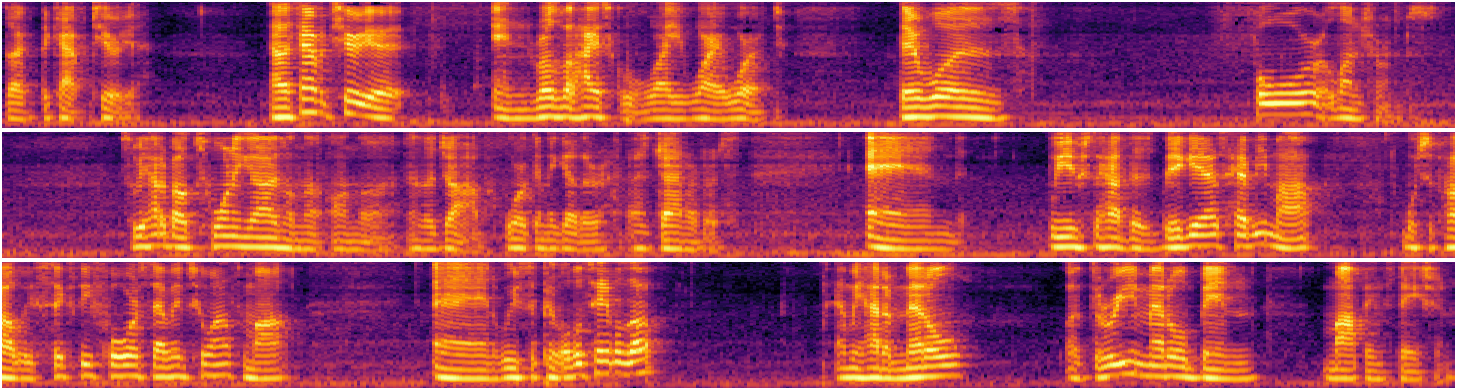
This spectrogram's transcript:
the the cafeteria. Now the cafeteria in Roosevelt High School, where I where I worked, there was four lunchrooms. So we had about twenty guys on the on the in the job working together as janitors, and we used to have this big ass heavy mop which is probably 64, 72 ounce mop. And we used to pick all the tables up. And we had a metal, a three metal bin mopping station,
